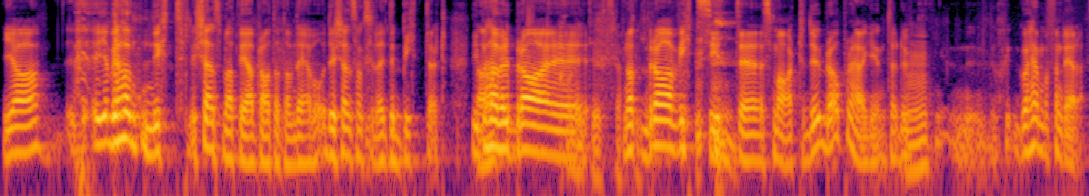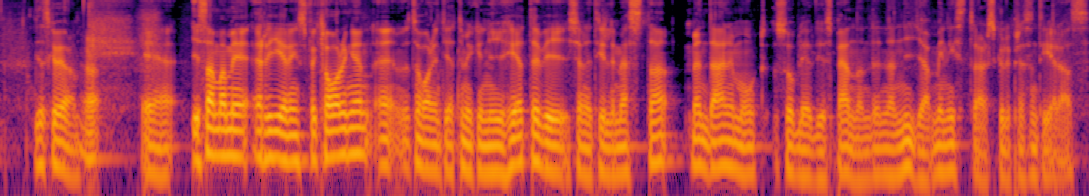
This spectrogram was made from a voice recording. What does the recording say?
Ja, vi har något nytt. Det känns som att vi har pratat om det och det känns också lite bittert. Vi ja, behöver ett bra, eh, något bra vitsigt eh, smart. Du är bra på det här Günther. Du, mm. Gå hem och fundera. Det ska vi göra. Ja. Eh, I samband med regeringsförklaringen eh, så var det inte jättemycket nyheter. Vi känner till det mesta, men däremot så blev det ju spännande när nya ministrar skulle presenteras.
